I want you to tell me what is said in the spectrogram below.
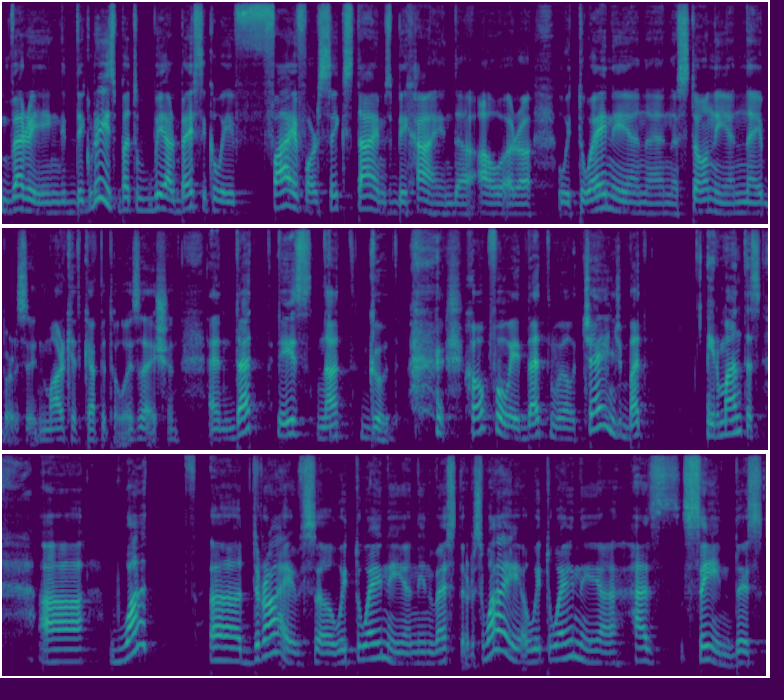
varying degrees, but we are basically five or six times behind uh, our uh, Lithuanian and Estonian neighbors in market capitalization. And that is not good. Hopefully that will change, but Irmantas, uh, what uh, drives uh, Lithuanian investors? Why Lithuania has seen this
